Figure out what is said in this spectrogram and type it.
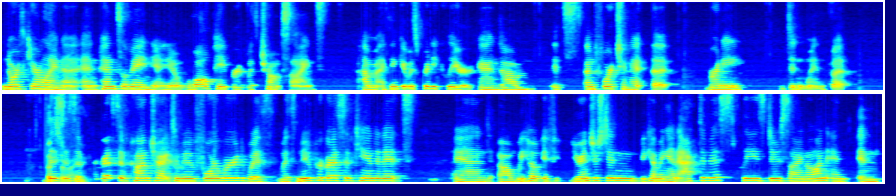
north carolina and pennsylvania you know wallpapered with trump signs. Um, i think it was pretty clear. And um, it's unfortunate that bernie didn't win but That's this is right. a progressive contract to move forward with with new progressive candidates and um, we hope if you're interested in becoming an activist please do sign on and and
